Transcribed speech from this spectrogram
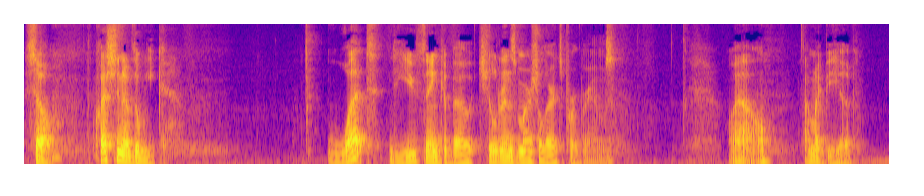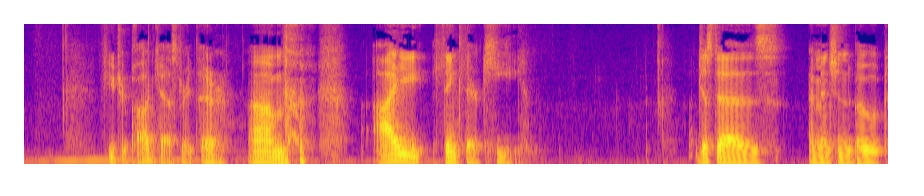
So, question of the week What do you think about children's martial arts programs? Well, that might be a future podcast right there. Um, I think they're key. Just as I mentioned about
